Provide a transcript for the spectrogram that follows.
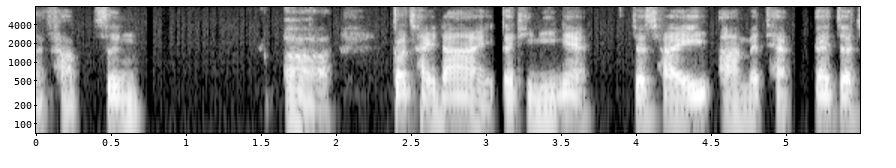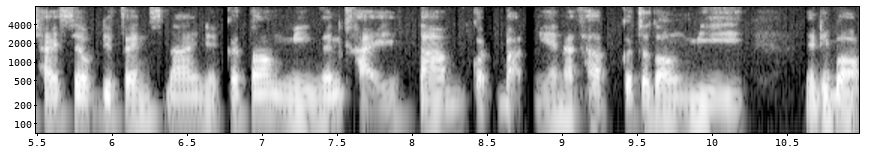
นะครับ ซึ่งเอ่อก็ใช้ได้ แต่ทีนี้เนี่ย จะใช้ arm attack จะใช้ self defense ได้เนี่ยก็ต้องมีเงื่อนไขตามกฎบัตรเนี่ยนะครับ ก็จะต้องมีอย่างที่บอก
